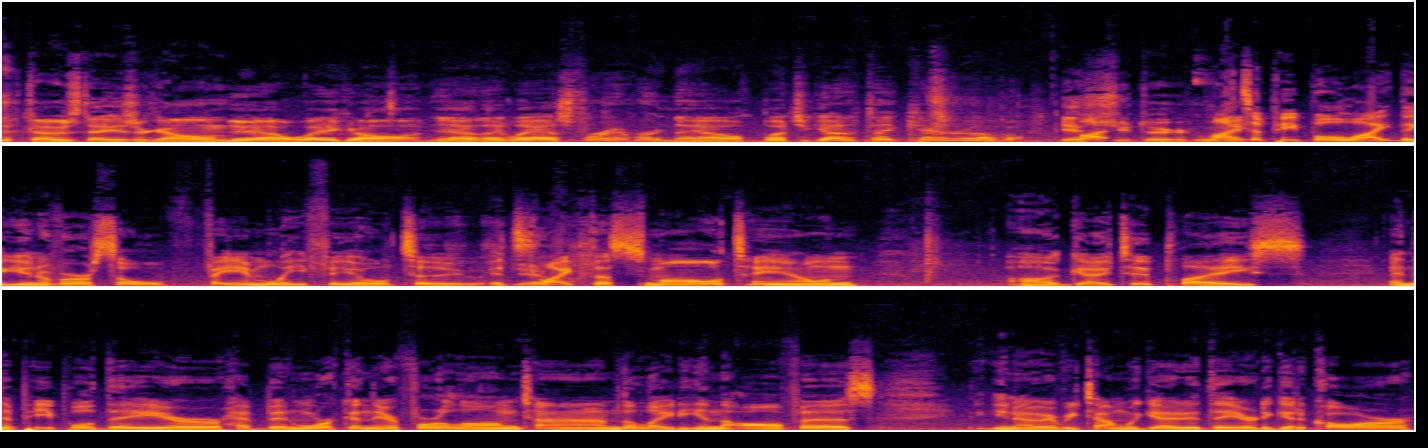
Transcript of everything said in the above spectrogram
Those days are gone. Yeah, way gone. Yeah, they last forever now, but you got to take care of them. Yes, Lot- you do. Lots of people like the Universal family feel too. It's Yeah. like the small town uh, go-to place, and the people there have been working there for a long time. The lady in the office, you know, every time we go there to get a car,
